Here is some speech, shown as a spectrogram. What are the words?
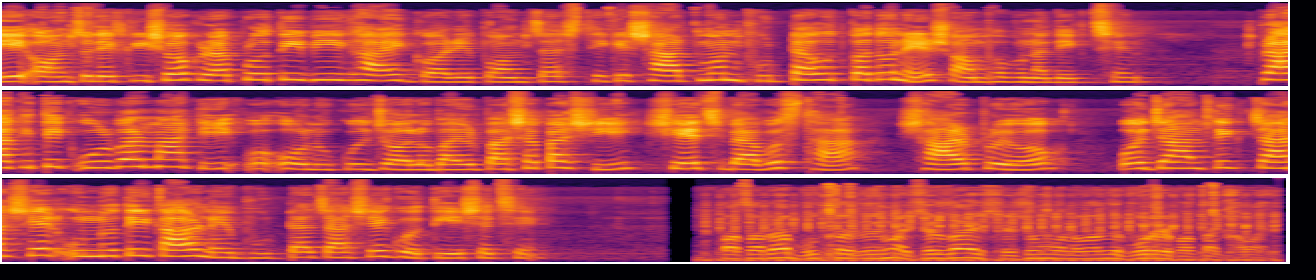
এই অঞ্চলে কৃষকরা প্রতি বিঘায় গড়ে পঞ্চাশ থেকে ষাট মন ভুট্টা উৎপাদনের সম্ভাবনা দেখছেন। প্রাকৃতিক উর্বর মাটি ও অনুকূল জলবায়ুর পাশাপাশি সেচ ব্যবস্থা সার প্রয়োগ ও যান্ত্রিক চাষের উন্নতির কারণে ভুট্টা চাষে গতি এসেছে। পাতাটা ভুট্টা যখন এসে যায় সেই সময় মনে করেন গোড়ের পাতা খাওয়াই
